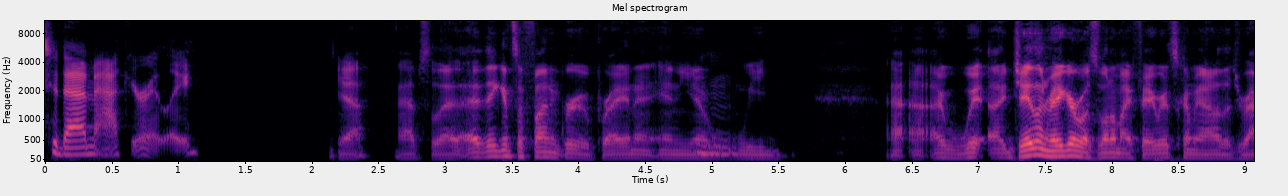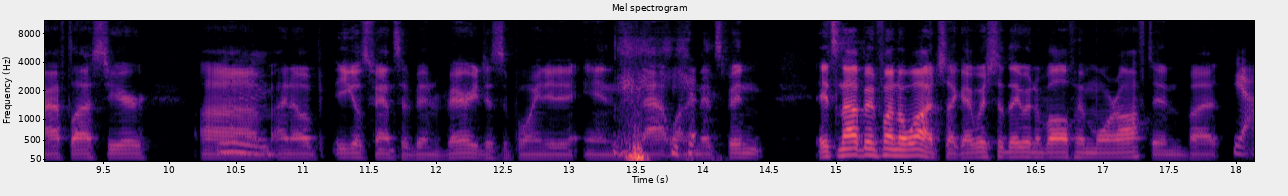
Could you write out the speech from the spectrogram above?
to them accurately. Yeah, absolutely. I think it's a fun group, right? And and you know mm-hmm. we, I, I, I Jalen Reagor was one of my favorites coming out of the draft last year. Um, mm. I know Eagles fans have been very disappointed in that one, yeah. and it's been it's not been fun to watch. Like I wish that they would involve him more often, but yeah,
